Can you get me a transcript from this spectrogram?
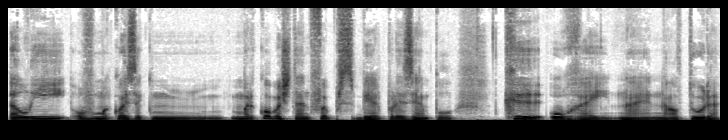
ali houve uma coisa que me marcou bastante, foi perceber, por exemplo, que o rei, é? na altura,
